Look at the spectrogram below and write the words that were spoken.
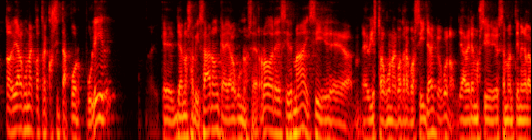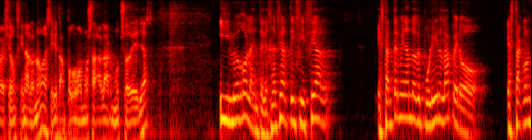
todavía alguna otra cosita por pulir, que ya nos avisaron que hay algunos errores y demás, y sí, eh, he visto alguna otra cosilla, que bueno, ya veremos si se mantiene en la versión final o no, así que tampoco vamos a hablar mucho de ellas. Y luego la inteligencia artificial, están terminando de pulirla, pero está con,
